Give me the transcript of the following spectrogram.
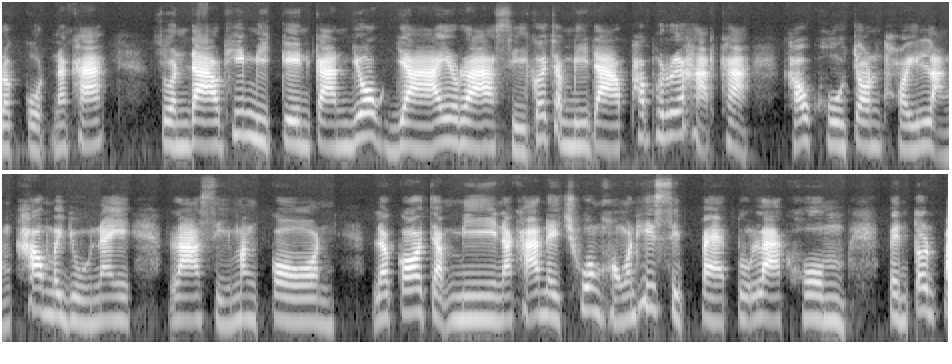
รกฎนะคะ ส่วนดาวที่มีเกณฑ์การโยกย้ายราศีก็จะมีดาวพระพฤหัสค่ะเขาโคจรถอยหลังเข้ามาอยู่ในราศีมังกร แล้วก็จะมีนะคะในช่วงของวันที่ 18 ตุลาคม เป็นต้นไป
